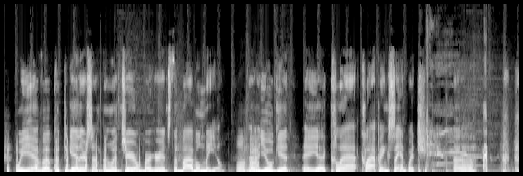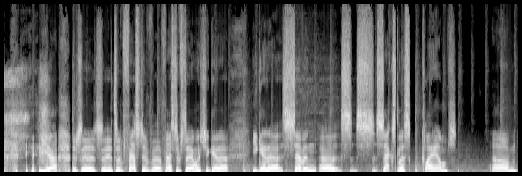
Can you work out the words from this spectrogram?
we have uh, put together something with Gerald Burger. It's the Bible meal. Uh, you'll get a uh, cla- clapping sandwich. yeah, it's a it's a, it's a festive uh, festive sandwich. You get a you get a seven uh, s- sexless clams. Um,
